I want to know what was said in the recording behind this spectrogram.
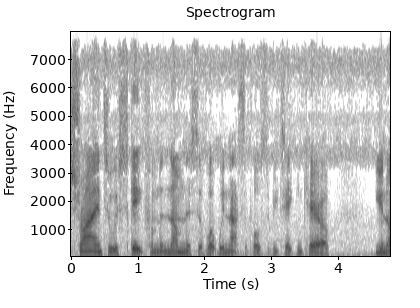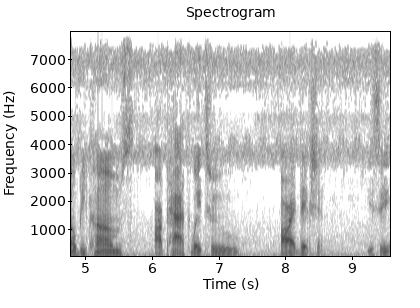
trying to escape from the numbness of what we're not supposed to be taking care of, you know, becomes our pathway to our addiction. You see,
